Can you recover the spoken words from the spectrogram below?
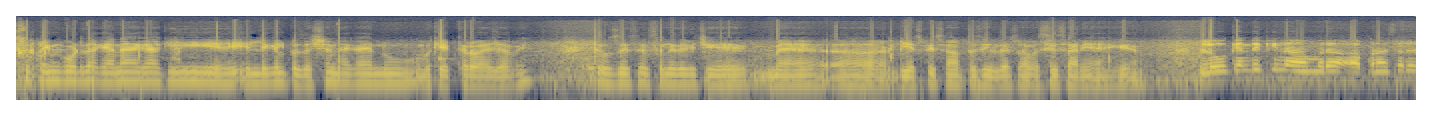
ਸੁਪਰੀਮ ਕੋਰਟ ਦਾ ਕਹਿਣਾ ਹੈਗਾ ਕਿ ਇਲੀਗਲ ਪੋਜੀਸ਼ਨ ਹੈਗਾ ਇਹਨੂੰ ਵਕੇਟ ਕਰਵਾਇਆ ਜਾਵੇ। ਤੇ ਉਸ ਦੇ ਸਿਲਸਿਲੇ ਦੇ ਵਿੱਚ ਇਹ ਮੈਂ ਡੀਐਸਪੀ ਸਾਹਿਬ ਤਹਿਸੀਲਦਾਰ ਸਾਹਿਬ ਅਸੀਂ ਸਾਰੇ ਆਏ ਹੈਗੇ ਆ ਲੋਕ ਕਹਿੰਦੇ ਕਿ ਨਾਮ ਮੇਰਾ ਆਪਣਾ ਸਰ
